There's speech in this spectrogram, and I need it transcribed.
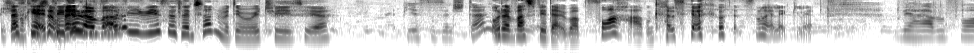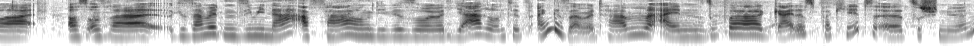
ich das erzähl du doch mal, wie, wie ist das entstanden mit dem Retreat hier? Wie ist das entstanden? Oder was wir da überhaupt vorhaben, kannst du ja kurz mal erklären. Wir haben vor aus unserer gesammelten Seminarerfahrung, die wir so über die Jahre uns jetzt angesammelt haben, ein super geiles Paket äh, zu schnüren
